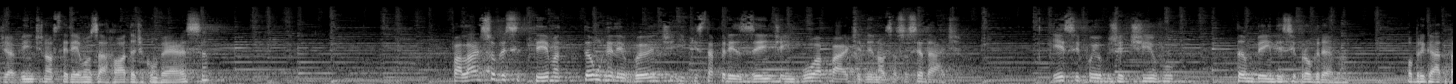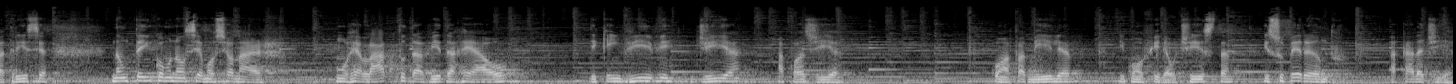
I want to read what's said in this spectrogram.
dia 20, nós teremos a roda de conversa. Falar sobre esse tema tão relevante e que está presente em boa parte de nossa sociedade. Esse foi o objetivo também desse programa. Obrigado, Patrícia. Não tem como não se emocionar. Um relato da vida real de quem vive dia após dia com a família e com o filho autista e superando a cada dia.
